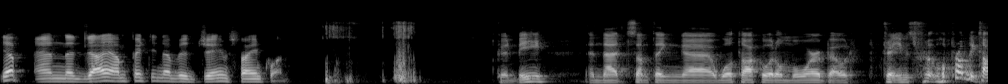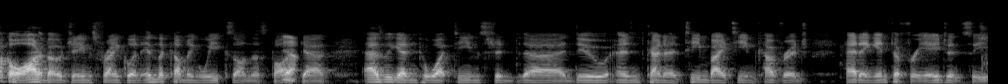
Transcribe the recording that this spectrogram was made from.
Yep, and the guy I'm thinking of is James Franklin. Could be, and that's something uh, we'll talk a little more about. James, we'll probably talk a lot about James Franklin in the coming weeks on this podcast yeah. as we get into what teams should uh, do and kind of team by team coverage heading into free agency.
